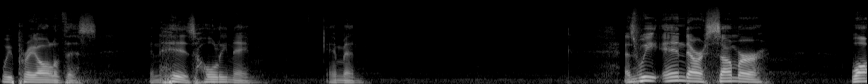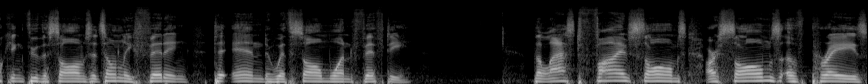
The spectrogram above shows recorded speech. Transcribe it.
We pray all of this in His holy name. Amen. As we end our summer walking through the Psalms, it's only fitting to end with Psalm 150. The last five Psalms are Psalms of praise,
